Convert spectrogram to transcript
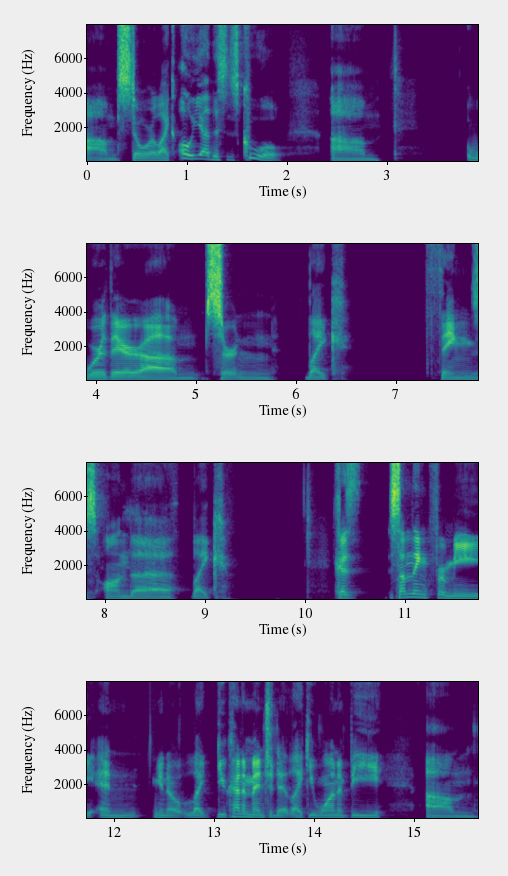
um still are like oh yeah this is cool um were there um certain like things on the like because something for me and you know like you kind of mentioned it like you want to be um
